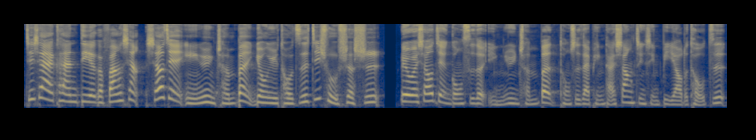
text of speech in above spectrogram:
接下来看第二个方向，削减营运成本，用于投资基础设施。略微削减公司的营运成本，同时在平台上进行必要的投资，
